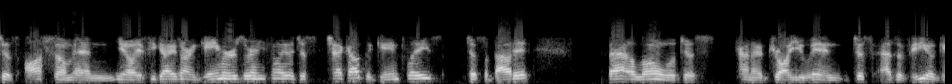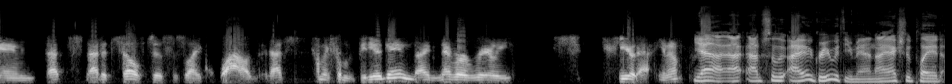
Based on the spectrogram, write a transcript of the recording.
just awesome. And you know, if you guys aren't gamers or anything like that, just check out the gameplays just about it. That alone will just kind of draw you in. Just as a video game, that's that itself just is like wow. That's coming from a video game. I never really hear that. You know. Yeah, absolutely. I agree with you, man. I actually played uh,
